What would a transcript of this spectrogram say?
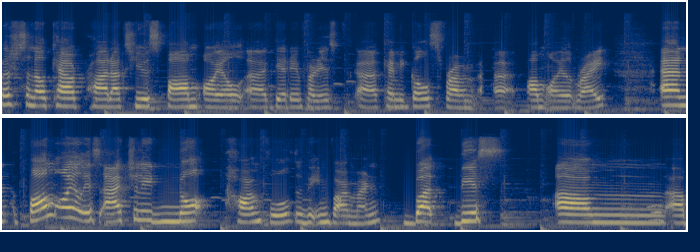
personal care products use palm oil uh, derivatives uh, chemicals from uh, palm oil, right? And palm oil is actually not harmful to the environment, but this um, uh,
